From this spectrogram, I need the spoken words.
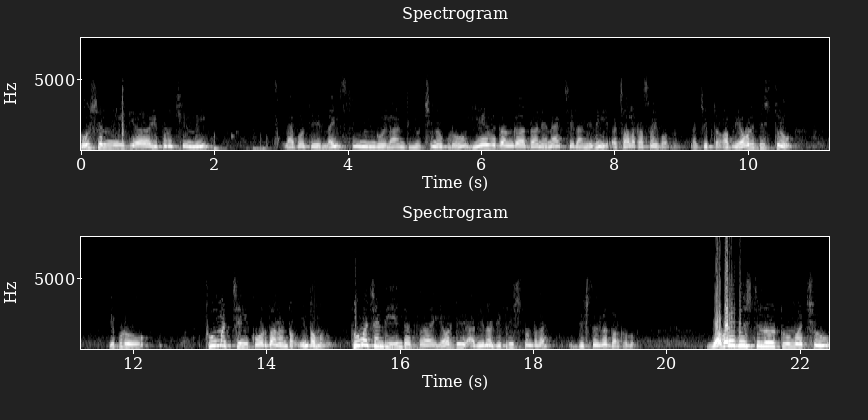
సోషల్ మీడియా ఎప్పుడు వచ్చింది లేకపోతే లైవ్ స్ట్రీమింగ్ ఇలాంటివి వచ్చినప్పుడు ఏ విధంగా దాన్ని ఎనాక్ట్ చేయాలనేది చాలా కష్టమైపోతుంది. అది చెప్తాం. అప్పుడు ఎవరి దృష్టిలో ఇప్పుడు టూ మచ్ చేయకూడదు అని అంటాం వింటాం మనం. టూ మచ్ అంటే ఏంటి అసలు? ఎవరి అది ఏమైనా డిఫినేషన్ ఉంటుందా? డిక్షనరీలో దొరకదు. ఎవరి దృష్టిలో టూ మచ్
